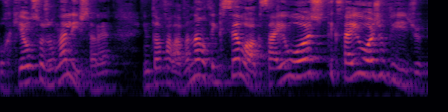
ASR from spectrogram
porque eu sou jornalista, né? Então eu falava, não, tem que ser logo, saiu hoje, tem que sair hoje o vídeo.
